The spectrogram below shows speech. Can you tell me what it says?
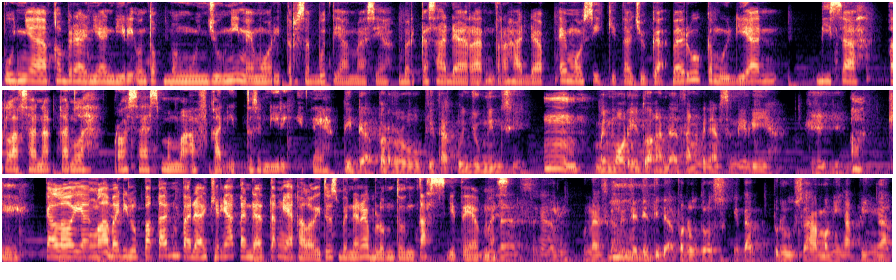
punya keberanian diri untuk mengunjungi memori tersebut ya Mas ya, berkesadaran terhadap emosi kita juga. Baru kemudian bisa terlaksanakanlah proses memaafkan itu sendiri gitu ya. Tidak perlu kita kunjungin sih. Hmm. Memori itu akan datang dengan sendirinya. Oke, okay. kalau yang lama yeah. dilupakan pada akhirnya akan datang ya kalau itu sebenarnya belum tuntas gitu ya mas. Benar sekali, benar sekali. Hmm. Jadi tidak perlu terus kita berusaha mengingat-ingat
